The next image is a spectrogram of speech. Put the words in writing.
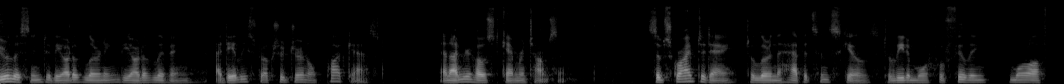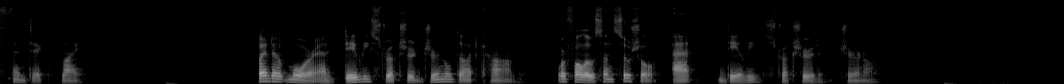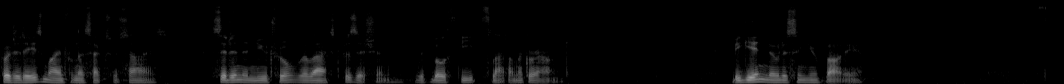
You're listening to The Art of Learning, The Art of Living, a daily structured journal podcast, and I'm your host, Cameron Thompson. Subscribe today to learn the habits and skills to lead a more fulfilling, more authentic life. Find out more at dailystructuredjournal.com or follow us on social at dailystructuredjournal. For today's mindfulness exercise, sit in a neutral, relaxed position with both feet flat on the ground. Begin noticing your body.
